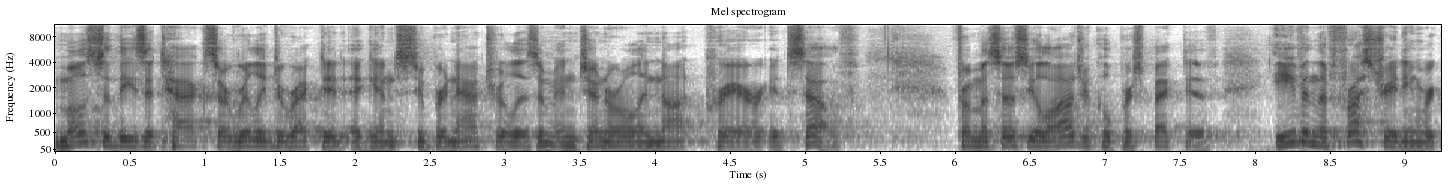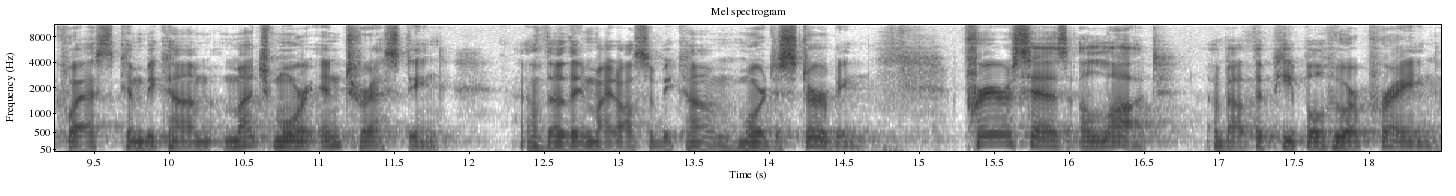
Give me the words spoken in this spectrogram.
Most of these attacks are really directed against supernaturalism in general and not prayer itself. From a sociological perspective, even the frustrating requests can become much more interesting, although they might also become more disturbing. Prayer says a lot about the people who are praying.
